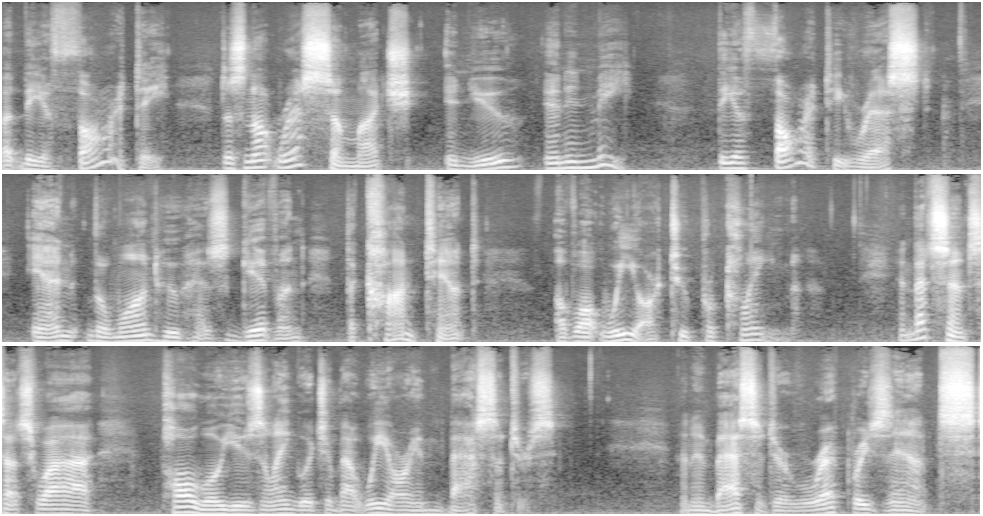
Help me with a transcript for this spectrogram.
But the authority does not rest so much in you and in me. The authority rests in the one who has given the content of what we are to proclaim. In that sense, that's why Paul will use language about we are ambassadors. An ambassador represents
